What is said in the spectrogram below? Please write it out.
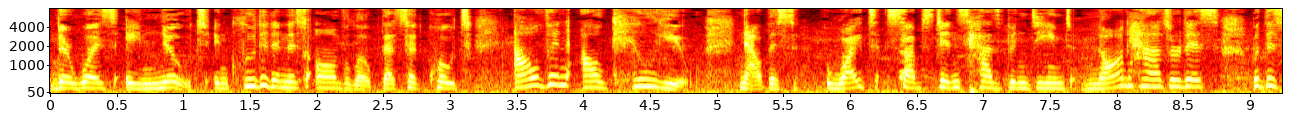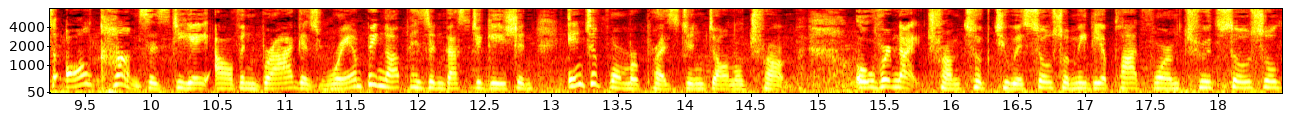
there was a note included in this envelope that said, quote, Alvin, I'll kill you. Now, this white substance has been deemed non-hazardous, but this all comes as DA Alvin Bragg is ramping up his investigation into former President Donald Trump. Overnight, Trump took to his social media platform, Truth Social,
